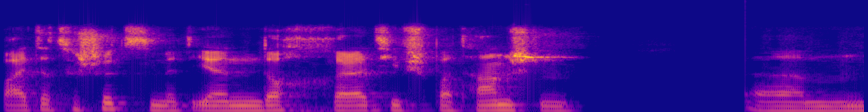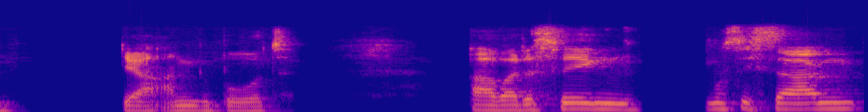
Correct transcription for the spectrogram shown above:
weiter zu schützen mit ihren doch relativ spartanischen ähm, ja, Angebot. Aber deswegen muss ich sagen,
